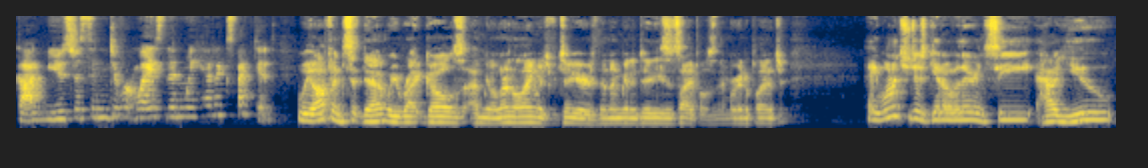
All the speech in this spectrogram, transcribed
God used us in different ways than we had expected. we often sit down, we write goals. I'm going to learn the language for two years, then I'm going to do these disciples, and then we're going to plan. Hey, why don't you just get over there and see how you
